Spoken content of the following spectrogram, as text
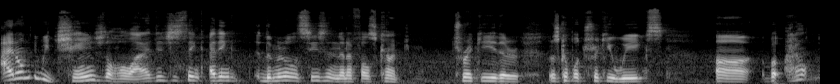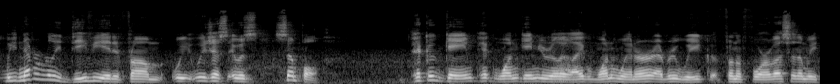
I don't think we changed a whole lot. I just think I think the middle of the season, the NFL's kind of tricky. There there's a couple tricky weeks, uh, but I don't. We never really deviated from. We we just it was simple. Pick a game, pick one game you really like, one winner every week from the four of us, and then we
